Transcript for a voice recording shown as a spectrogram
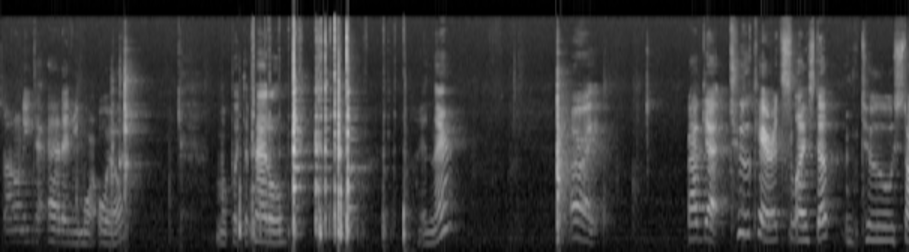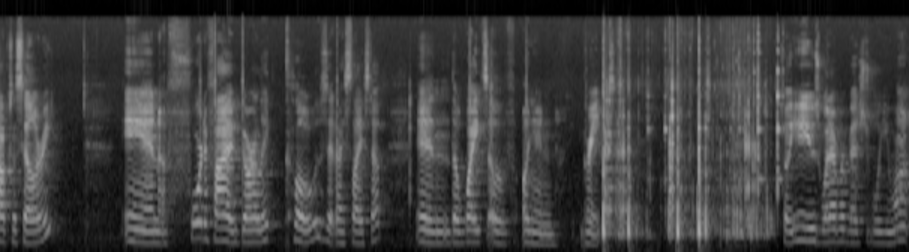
So I don't need to add any more oil. I'm gonna put the paddle in there. All right. I've got two carrots sliced up, two stalks of celery, and four to five garlic cloves that I sliced up, and the whites of onion greens. So you use whatever vegetable you want.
